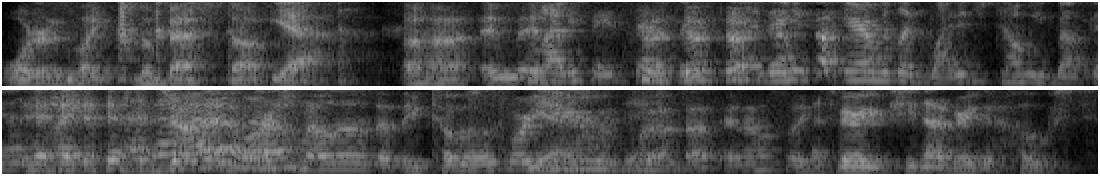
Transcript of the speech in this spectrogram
orders like the best stuff. Yeah. Uh huh. And then Smiley face, sad face, panda. He- Aaron was like, "Why didn't you tell me about that?" Like, giant don't know. marshmallow that they toast Toast, for yes, you and put on top. And I was like, That's very. She's not a very good host.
